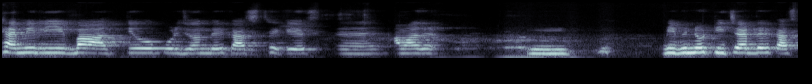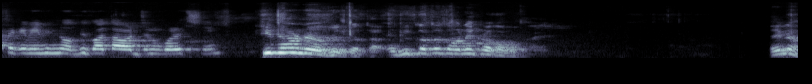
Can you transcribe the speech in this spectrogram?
ফ্যামিলি বা আত্মীয় পরিজনদের কাছ থেকে আমার বিভিন্ন টিচারদের কাছ থেকে বিভিন্ন অভিজ্ঞতা অর্জন করেছি। কি ধরনের অভিজ্ঞতা? অভিজ্ঞতা তো অনেক রকম হয়। তাই না?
